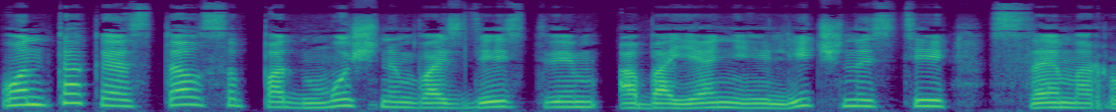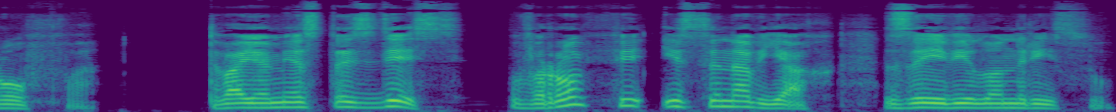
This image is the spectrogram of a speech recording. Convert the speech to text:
он так и остался под мощным воздействием обаяния личности Сэма Роффа. «Твое место здесь, в Роффе и сыновьях», — заявил он Рису.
